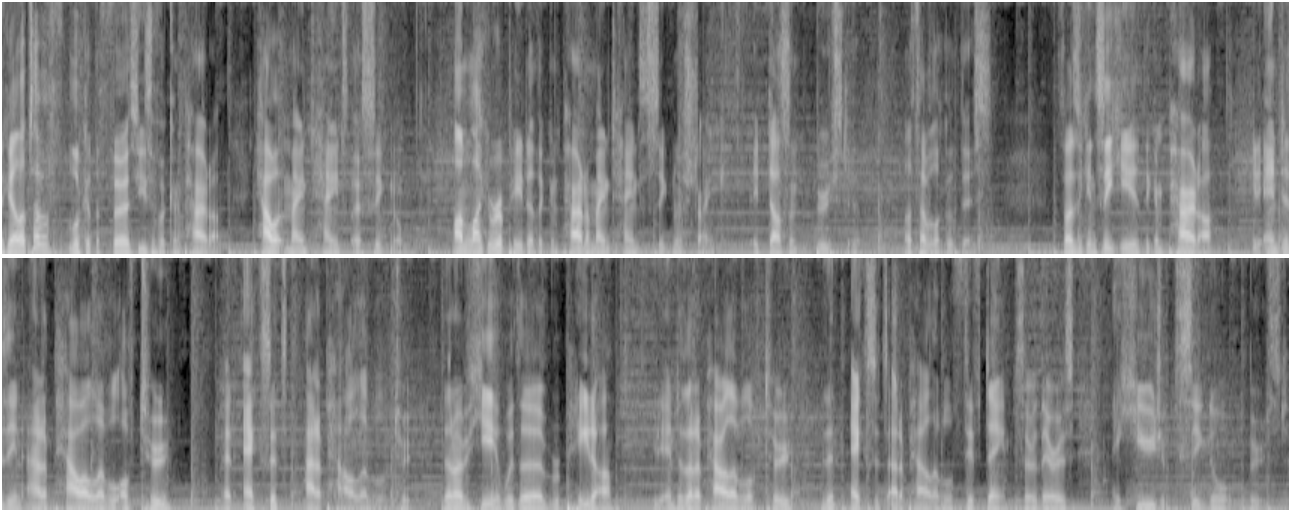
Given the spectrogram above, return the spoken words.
Okay, let's have a look at the first use of a comparator, how it maintains a signal. Unlike a repeater, the comparator maintains a signal strength. It doesn't boost it. Let's have a look at this. So as you can see here, the comparator, it enters in at a power level of 2, and exits at a power level of 2. Then over here with a repeater, it enters at a power level of 2, but then exits at a power level of 15. So there is a huge signal boost.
